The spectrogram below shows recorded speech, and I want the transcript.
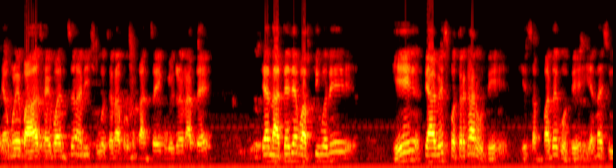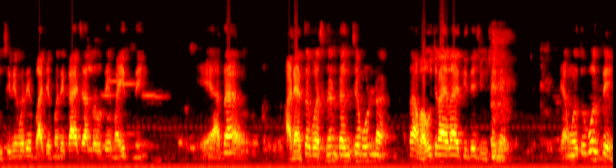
त्यामुळे बाळासाहेबांचं आणि शिवसेना प्रमुखांचं एक वेगळं नातं आहे. त्या नात्याच्या बाबतीमध्ये हे त्यावेळेस पत्रकार होते हे संपादक होते यांना शिवसेनेमध्ये भाजपमध्ये काय चाललं होते माहीत नाही. हे आता आड्याचं बसणं टंगचं मोडणं आता भाऊच राहिला आहे तिथे शिवसेनेत. त्यामुळे तो बोलते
